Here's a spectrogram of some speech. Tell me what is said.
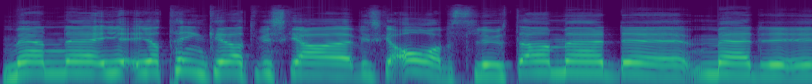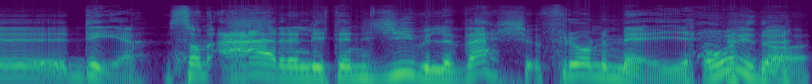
Men eh, jag- tänker att vi ska, vi ska avsluta med, med det, som är en liten julvers från mig. Oj då.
